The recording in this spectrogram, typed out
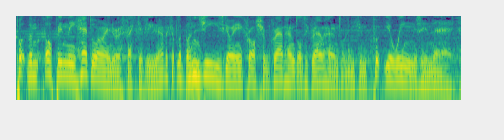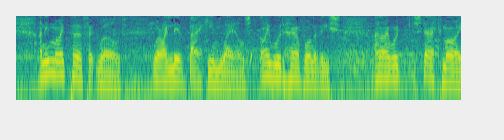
Put them up in the headliner effectively. You have a couple of bungees going across from grab handle to grab handle, and you can put your wings in there. And in my perfect world, where I live back in Wales, I would have one of these, and I would stack my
